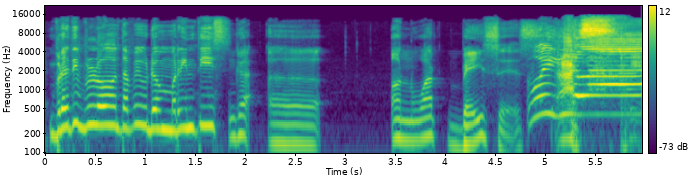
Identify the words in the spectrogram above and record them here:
ya? Berarti belum, tapi udah merintis. Enggak eh on what basis? Woi gila.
